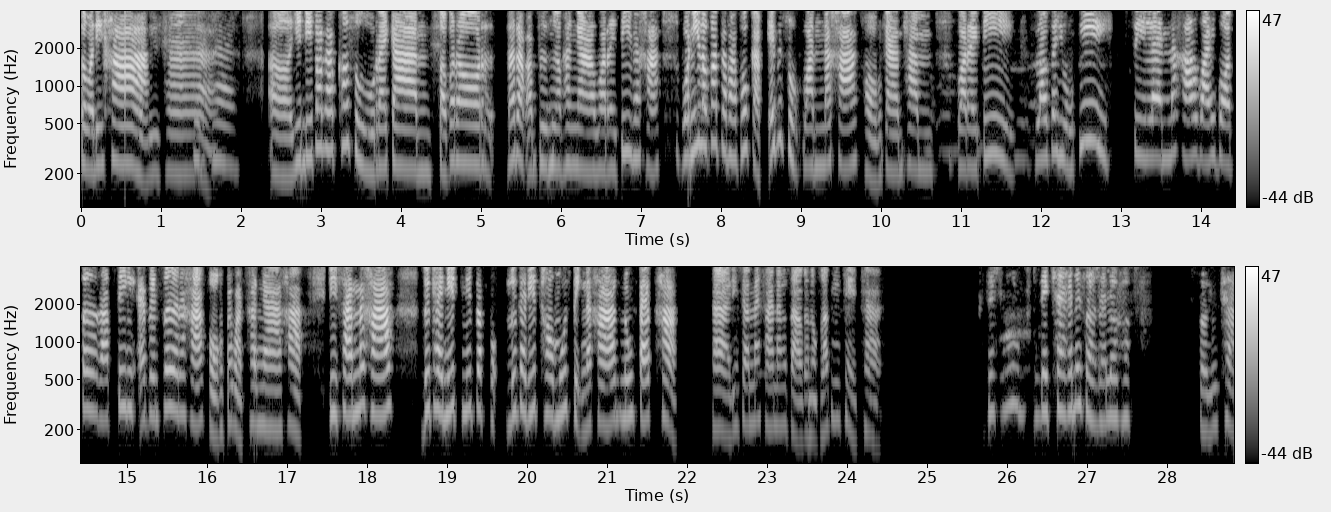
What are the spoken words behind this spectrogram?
สวัสดีค่ะ สวัสดีค่ะเอ่อยินดีต้อนรับเข้าสู่รายการสกรระดับอำเภอเมืองพังงาวาไรตี้นะคะ วันนี้เราก็จะมาพบกับเอพิโซดวันนะคะ ของการทำวาไรตี้ เราจะอยู่ที่ซีแลนด์นะคะไวท์วอเตอร์รับซิ่งแอดเวนเจอร์นะคะ ของจังหวัดพังงาค่ะ ดิฉันนะคะฤทัยนิดนิตฤทัยนิดทอมูสติกนะคะ นุ้งแป๊บค่ะ ค่ะ ดิฉันนะคะนางสาวสนกรับพิเศษค่ะ เด็กชายคณิตศาสตร์เลยครับ สวัสดีค่ะ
